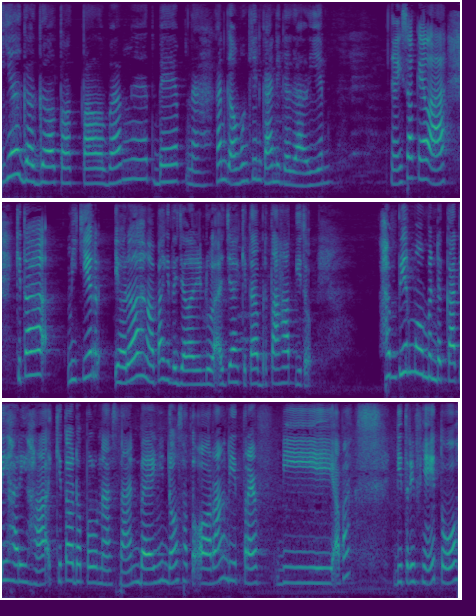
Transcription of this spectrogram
Iya gagal total banget beb. Nah kan gak mungkin kan digagalin. Nah is okay lah. Kita mikir ya udahlah ngapa kita jalanin dulu aja Kita bertahap gitu. Hampir mau mendekati hari H Kita udah pelunasan. Bayangin dong satu orang di trip Di apa di tripnya itu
